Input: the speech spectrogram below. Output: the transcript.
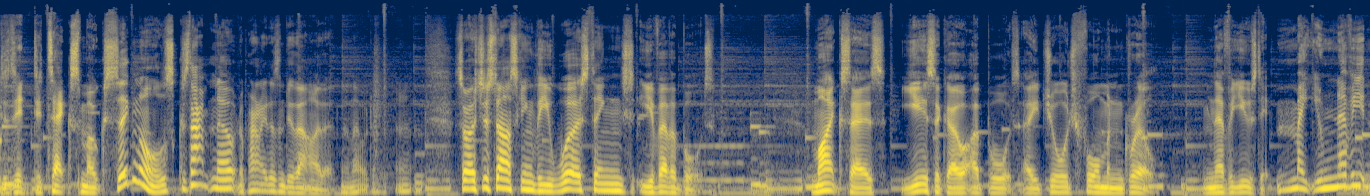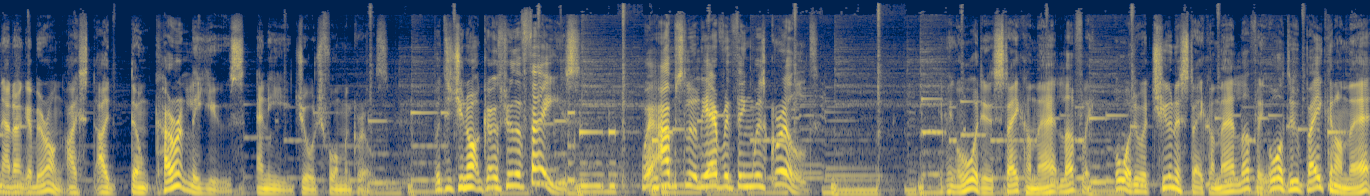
Does it detect smoke signals? Because that no, apparently it doesn't do that either. No, that would, uh. So I was just asking the worst things you've ever bought. Mike says years ago I bought a George Foreman grill. Never used it, mate. You never. Eat. Now don't get me wrong. I I don't currently use any George Foreman grills. But did you not go through the phase where absolutely everything was grilled? You think, oh, I do a steak on there, lovely. Oh, I do a tuna steak on there, lovely. Oh, I'll do bacon on there,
